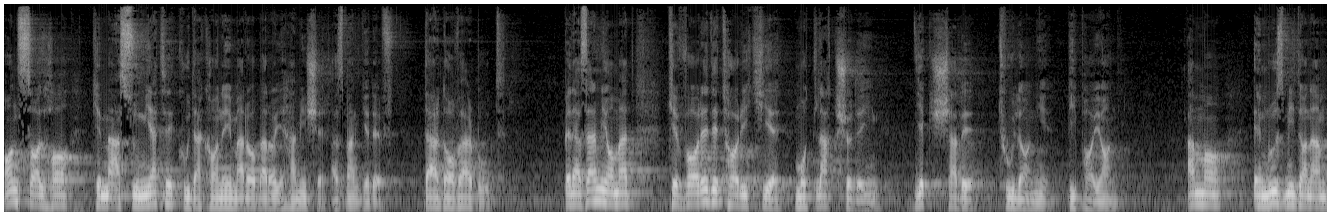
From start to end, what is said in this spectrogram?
آن سالها که معصومیت کودکانه مرا برای همیشه از من گرفت. در داور بود. به نظر می آمد که وارد تاریکی مطلق شده ایم. یک شب طولانی بی پایان. اما امروز می دانم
